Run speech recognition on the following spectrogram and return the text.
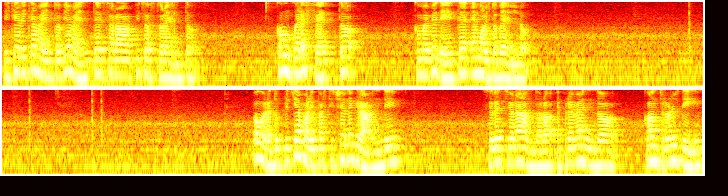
il caricamento ovviamente sarà piuttosto lento. Comunque l'effetto come vedete è molto bello. Ora duplichiamo le particelle grandi selezionandolo e premendo CTRL D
